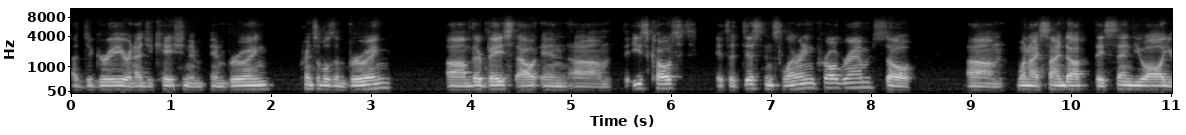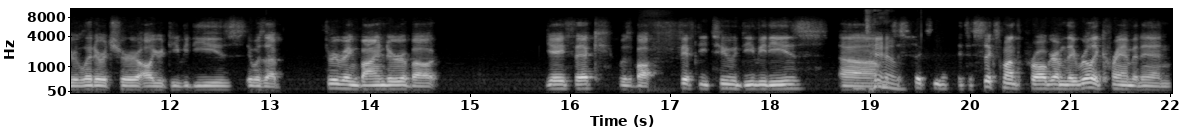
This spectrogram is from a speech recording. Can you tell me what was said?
a degree or an education in, in brewing, principles in brewing. Um, they're based out in um, the East Coast. It's a distance learning program. So um, when I signed up, they send you all your literature, all your DVDs. It was a three ring binder about yay thick. It was about 52 DVDs. Um, it's a six it's a six month program. They really cram it in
